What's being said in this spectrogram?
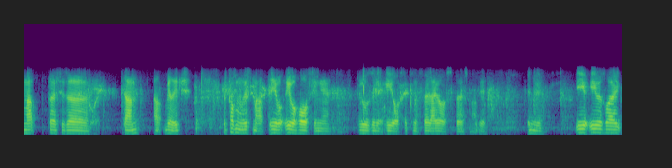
map versus uh, Dan at Village. The problem with this map, he, wa- he was horsing, yeah. He was in it, he was second and third, I was first map, yeah. Anyway, he, he was like,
